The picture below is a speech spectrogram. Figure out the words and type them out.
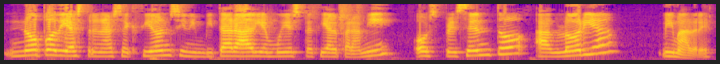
no podía estrenar sección sin invitar a alguien muy especial para mí. Os presento a Gloria, mi madre.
